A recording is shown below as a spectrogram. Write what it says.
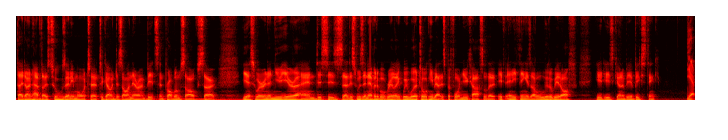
they don't have those tools anymore to, to go and design their own bits and problem solve. So yes, we're in a new era, and this is uh, this was inevitable. Really, we were talking about this before Newcastle that if anything is a little bit off, it is going to be a big stink. Yeah,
